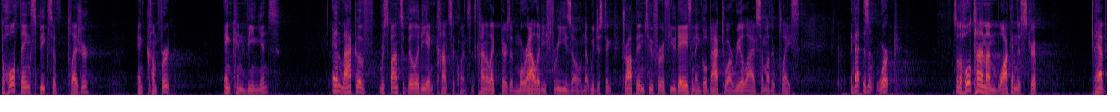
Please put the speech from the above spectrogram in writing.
The whole thing speaks of pleasure and comfort and convenience and lack of responsibility and consequences. Kind of like there's a morality free zone that we just uh, drop into for a few days and then go back to our real lives some other place. And that doesn't work. So the whole time I'm walking this strip, I have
